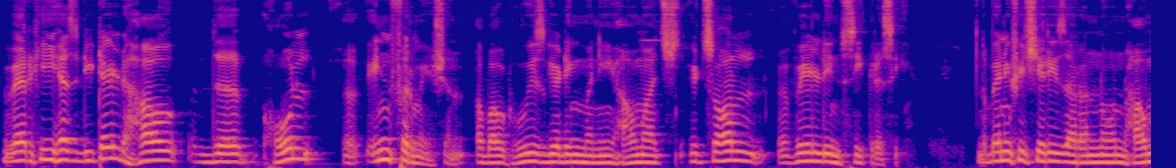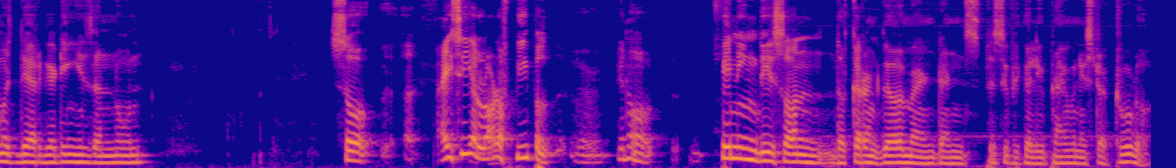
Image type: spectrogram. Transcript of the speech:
where he has detailed how the whole uh, information about who is getting money, how much, it's all veiled in secrecy. The beneficiaries are unknown, how much they are getting is unknown. So uh, I see a lot of people, uh, you know, pinning this on the current government and specifically Prime Minister Trudeau.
